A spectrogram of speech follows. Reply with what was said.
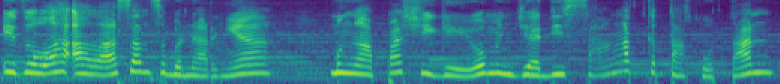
Itulah alasan sebenarnya mengapa Shigeo menjadi sangat ketakutan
